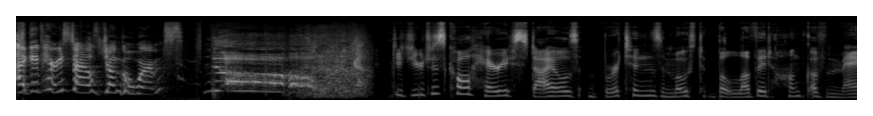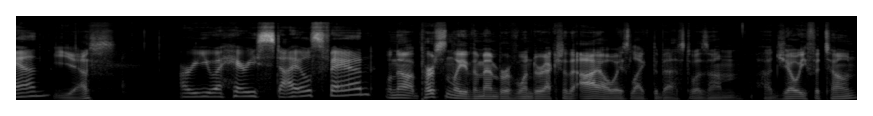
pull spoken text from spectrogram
I gave Harry Styles jungle worms. No! Did you just call Harry Styles Britain's most beloved hunk of man? Yes? Are you a Harry Styles fan? Well, no, personally, the member of One Direction that I always liked the best was um uh, Joey Fatone.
